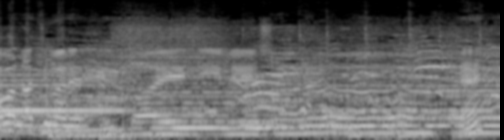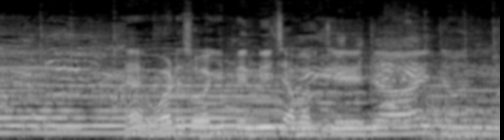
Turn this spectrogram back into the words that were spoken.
আবার লাথি মারে। হ্যাঁ? হ্যাঁ ওয়ার্ডে সবাইকে পেন দিয়েছে আবার যে যায় জন্ম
